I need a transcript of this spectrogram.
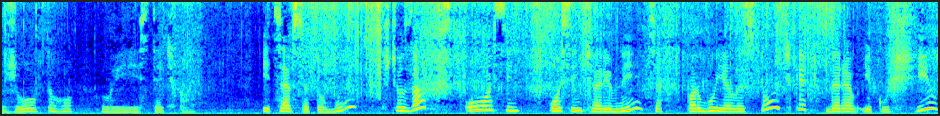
жовтого листячка. І це все тому, що зараз осінь. Осінь чарівниця фарбує листочки дерев і кущів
